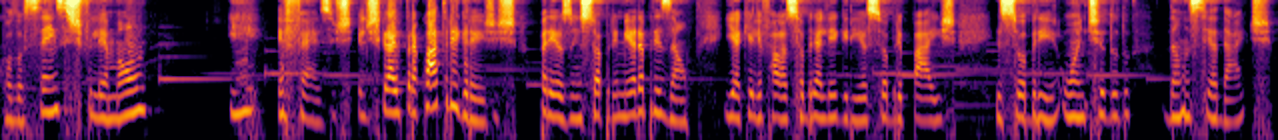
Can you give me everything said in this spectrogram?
Colossenses, Filemão e Efésios. Ele escreve para quatro igrejas, preso em sua primeira prisão. E aqui ele fala sobre alegria, sobre paz e sobre o antídoto da ansiedade.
